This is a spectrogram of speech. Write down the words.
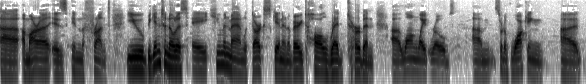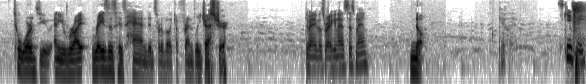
uh, Amara is in the front, you begin to notice a human man with dark skin and a very tall red turban, uh, long white robes, um, sort of walking uh, towards you, and he ri- raises his hand in sort of like a friendly gesture. Do any of us recognize this man? No. Kill him. Excuse me.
